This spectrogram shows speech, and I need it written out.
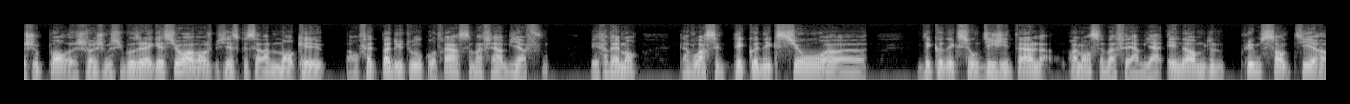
je, me suis posé la question avant, je me suis dit, est-ce que ça va me manquer? En fait, pas du tout. Au contraire, ça m'a fait un bien fou. Et vraiment, d'avoir cette déconnexion, euh, déconnexion digitale, vraiment, ça m'a fait un bien énorme de ne plus me sentir,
